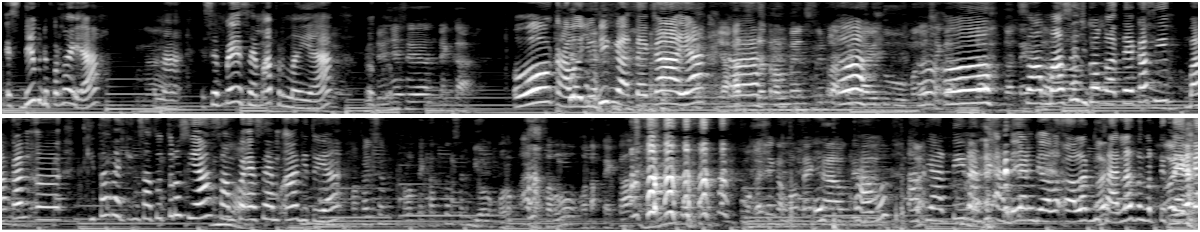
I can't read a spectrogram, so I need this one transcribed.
SD udah pernah ya? Nah, SMP SMA pernah ya? bedanya saya TK Oh, kalau Yudi nggak TK ya? Ya kan Ah, sudah terlalu mainstream lah Ah, TK itu. Makanya saya nggak- eh, nggak TK. sama saya juga nggak TK sih bahkan eh, kita ranking satu terus ya sampai SMA gitu ya Makanya saya kalau TK tuh kan sering diolok-olok, ah dasar lu otak TK. Makanya saya nggak mau TK. Eh, waktu itu. kamu hati-hati nanti ada yang diolok-olok di sana seperti Oh, iya. TK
